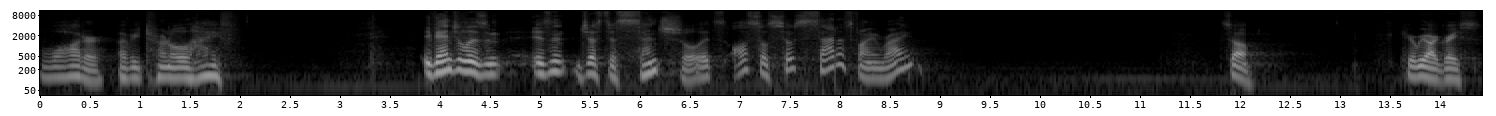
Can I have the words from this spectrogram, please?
water of eternal life. Evangelism isn't just essential, it's also so satisfying, right? So, here we are, Grace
